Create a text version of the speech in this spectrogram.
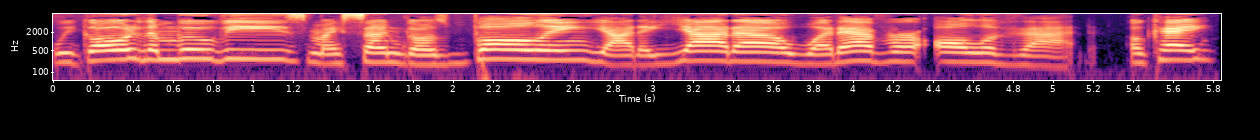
we go to the movies, my son goes bowling, yada yada, whatever, all of that. Okay?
